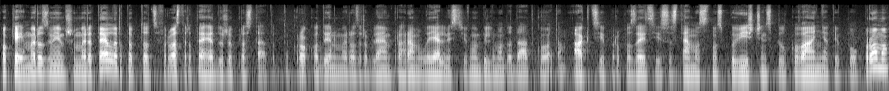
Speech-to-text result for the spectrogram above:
Окей, ми розуміємо, що ми ретейлер, тобто цифрова стратегія дуже проста. Тобто, крок один, ми розробляємо програму лояльності в мобільному додатку, там акції, пропозиції, систему ну, сповіщень, спілкування, типу промо.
